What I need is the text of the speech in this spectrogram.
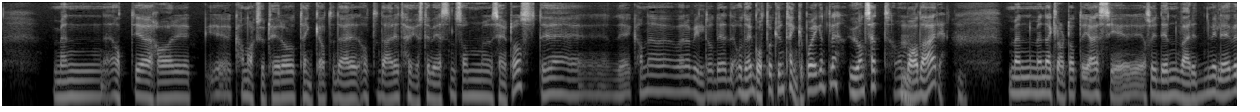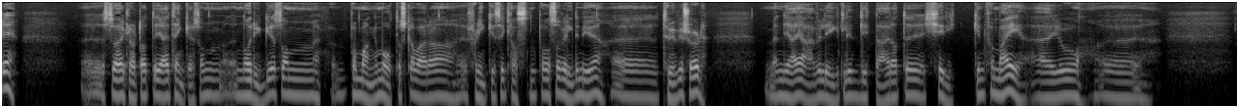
Men at jeg har, eh, kan akseptere og tenke at det, er, at det er et høyeste vesen som ser til oss, det, det kan jeg være villig til. Og det, og det er godt å kunne tenke på, egentlig. Uansett om hva det er. Men, men det er klart at jeg ser altså I den verden vi lever i, eh, så er det klart at jeg tenker som Norge, som på mange måter skal være flinkest i klassen på så veldig mye, eh, tror vi sjøl. Men jeg er vel egentlig litt der at eh, kirken for meg er jo eh,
